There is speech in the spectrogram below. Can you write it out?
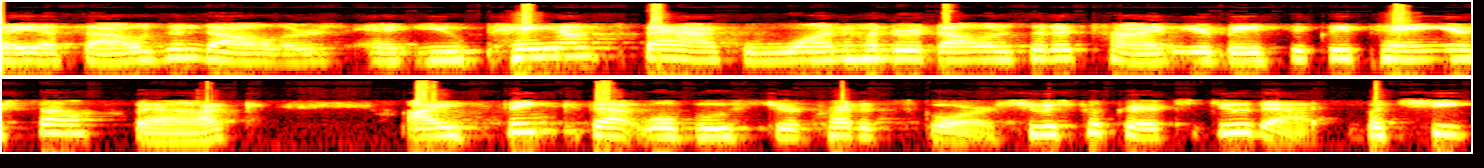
Say a thousand dollars and you pay us back one hundred dollars at a time, you're basically paying yourself back. I think that will boost your credit score. She was prepared to do that, but she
